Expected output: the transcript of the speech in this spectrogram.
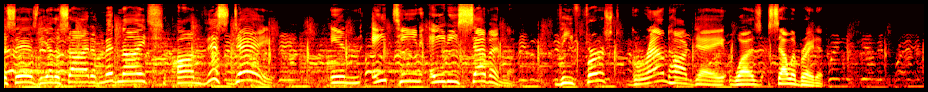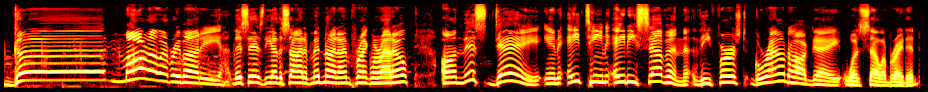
This is the other side of midnight. On this day in 1887, the first Groundhog Day was celebrated. Good morrow, everybody. This is the other side of midnight. I'm Frank Morano. On this day in 1887, the first Groundhog Day was celebrated.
